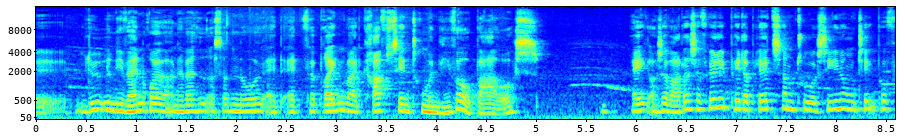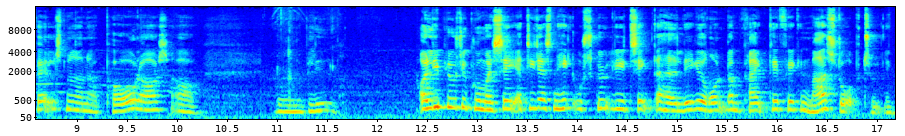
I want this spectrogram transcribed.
øh, lyden i vandrørene, hvad hedder sådan noget, at, at fabrikken var et kraftcentrum, men vi var jo bare os. Ikke? Og så var der selvfølgelig Peter Plet, som turde sige nogle ting på fællesmøderne, og Paul også, og Lone Blid. Og lige pludselig kunne man se, at de der sådan helt uskyldige ting, der havde ligget rundt omkring, det fik en meget stor betydning.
